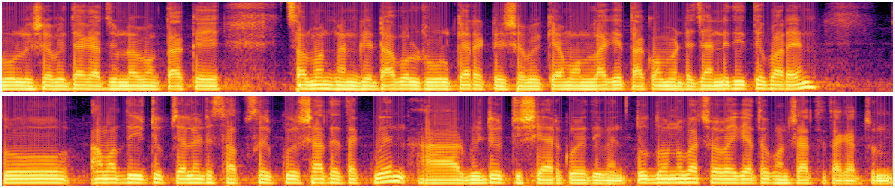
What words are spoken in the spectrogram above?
রোল হিসাবে দেখার জন্য এবং তাকে সালমান খানকে ডাবল রোল ক্যারেক্টার হিসাবে কেমন লাগে তা কমেন্টে জানিয়ে দিতে পারেন। তো আমাদের ইউটিউব চ্যানেলটি সাবস্ক্রাইব করে সাথে থাকবেন আর ভিডিওটি শেয়ার করে দিবেন। তো ধন্যবাদ সবাইকে এতক্ষণ সাথে থাকার জন্য।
